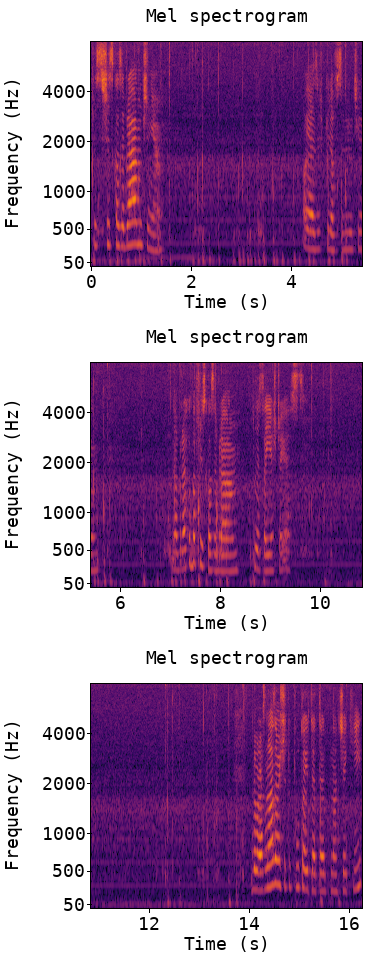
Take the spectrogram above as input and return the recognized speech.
Wszys- Wszystko zebrałam, czy nie? O Jezu, już kilo sobie wyrzuciłem. Dobra, chyba wszystko zebrałam. Tutaj jeszcze jest. Dobra, znalazłam jeszcze tu, tutaj te, te nacieki.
